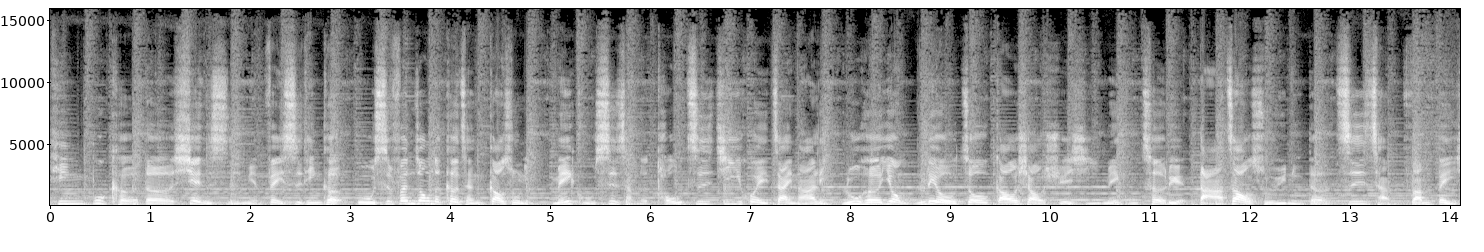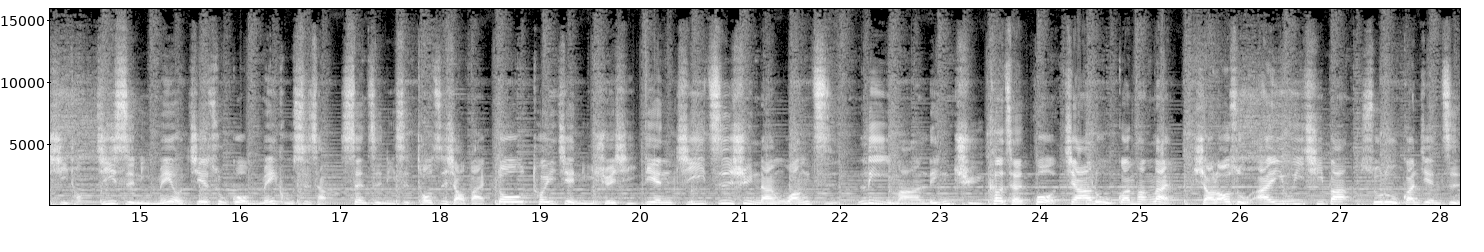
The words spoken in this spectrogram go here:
听不可的限时免费试听课，五十分钟的课程，告诉你美股市场的投资机会在哪里，如何用六周高效学习美股策略，打造属于你的资产翻倍系统。即使你没有接触过美股市场，甚至你是投资小白，都推荐你学习。点击资讯栏网址，立马领取课程或加入官方 LINE 小老鼠 iu 一七八，输入。关键字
